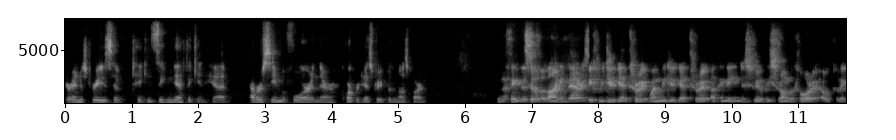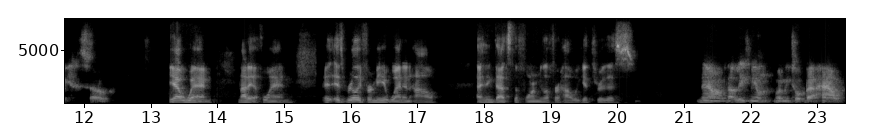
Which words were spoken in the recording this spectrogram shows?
your industries have taken significant hit ever seen before in their corporate history for the most part. I think the silver lining there is if we do get through it, when we do get through it, I think the industry will be stronger for it, hopefully. So, yeah, when, not if, when. It's really for me when and how. I think that's the formula for how we get through this. Now, that leads me on when we talk about how.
